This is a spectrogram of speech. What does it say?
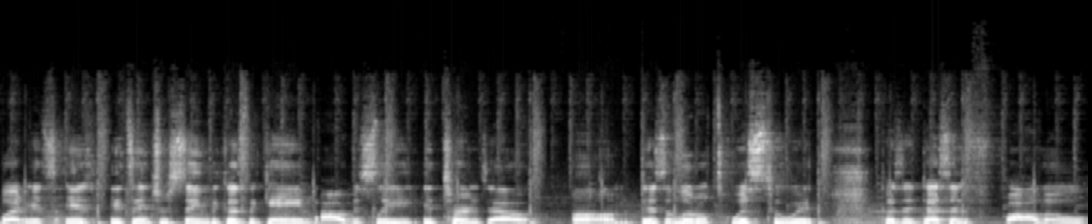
but it's it's, it's interesting because the game obviously it turns out um, there's a little twist to it because it doesn't follow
